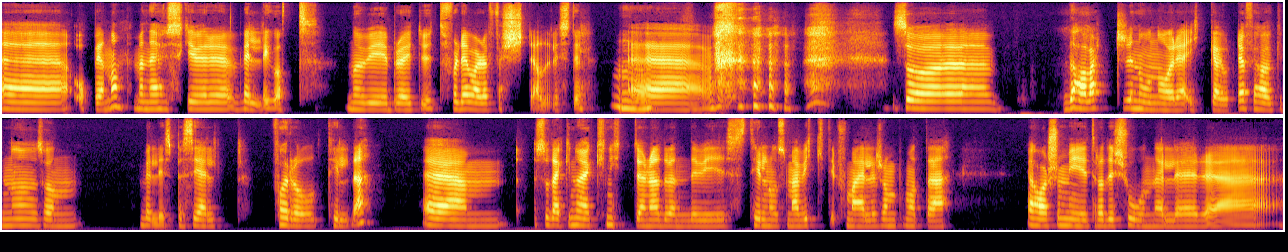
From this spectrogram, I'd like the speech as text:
eh, opp igjennom, men jeg husker veldig godt når vi brøyt ut, for det var det første jeg hadde lyst til. Mm. Eh, så eh, det har vært noen år jeg ikke har gjort det, for jeg har ikke noe sånn veldig spesielt forhold til det. Um, så det er ikke noe jeg knytter nødvendigvis til noe som er viktig for meg, eller som på en måte jeg har så mye tradisjon eller uh,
